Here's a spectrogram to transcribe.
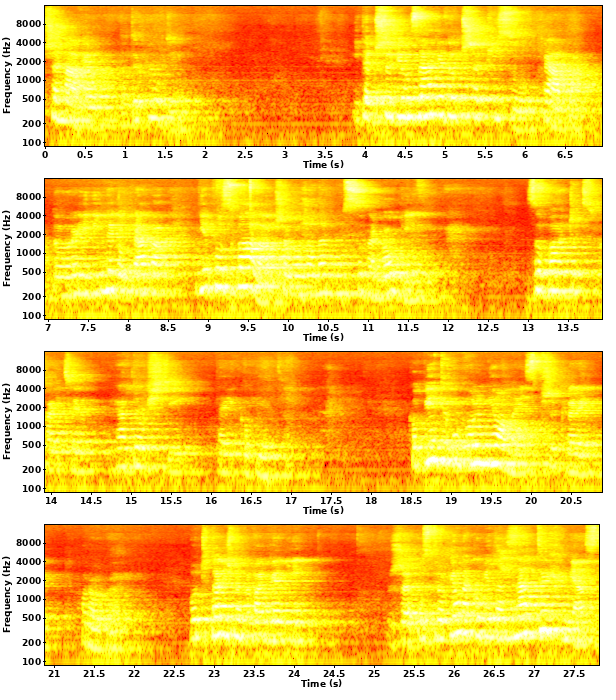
przemawiał do tych ludzi. I te przywiązanie do przepisu prawa, do religijnego prawa nie pozwala przełożonemu z synagogi zobaczyć, słuchajcie, radości tej kobiety. Kobiety uwolnionej z przykrej choroby. Bo czytaliśmy w Ewangelii, że uzdrowiona kobieta natychmiast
